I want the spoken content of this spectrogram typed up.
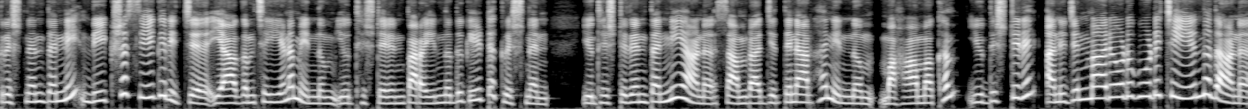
കൃഷ്ണൻ തന്നെ ദീക്ഷ സ്വീകരിച്ച് യാഗം ചെയ്യണമെന്നും യുധിഷ്ഠിരൻ പറയുന്നത് കേട്ട് കൃഷ്ണൻ യുധിഷ്ഠിരൻ തന്നെയാണ് സാമ്രാജ്യത്തിനർഹനെന്നും മഹാമഖം യുധിഷ്ഠിരൻ അനുജന്മാരോടുകൂടി ചെയ്യുന്നതാണ്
